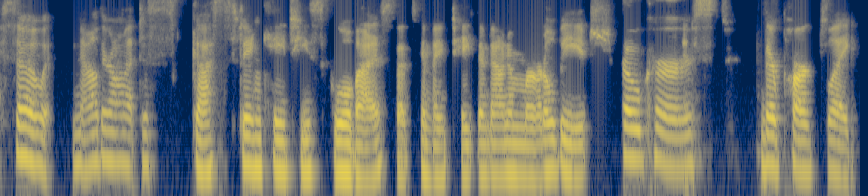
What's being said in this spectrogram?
So now they're on that disgusting KT school bus that's going to take them down to Myrtle Beach. so cursed. They're parked like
